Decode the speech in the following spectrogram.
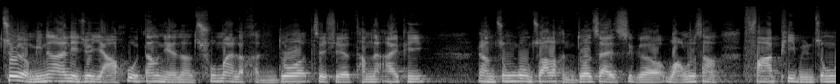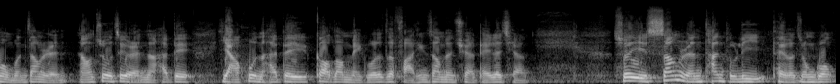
最有名的案例就雅虎当年呢出卖了很多这些他们的 IP，让中共抓了很多在这个网络上发批评中共文章的人，然后最后这个人呢还被雅虎呢还被告到美国的这法庭上面去，还赔了钱。所以商人贪图利益配合中共，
